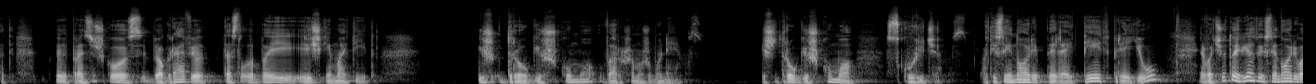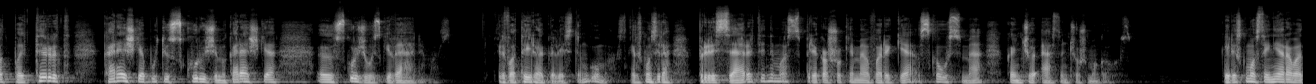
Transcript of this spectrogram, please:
E, Pranciškaus biografijoje tas labai ryškiai matyti. Iš draugiškumo vargšam žmonėms iš draugiškumo skurdžiams. O jisai nori prieartėti prie jų ir va šitoje vietoje jisai nori vat, patirt, ką reiškia būti skurdžiumi, ką reiškia e, skurdžiaus gyvenimas. Ir va tai yra galestingumas. Galestingumas yra prisertinimas prie kažkokiame varge, skausme, kančio esančio žmogaus. Galestingumas tai nėra, va,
